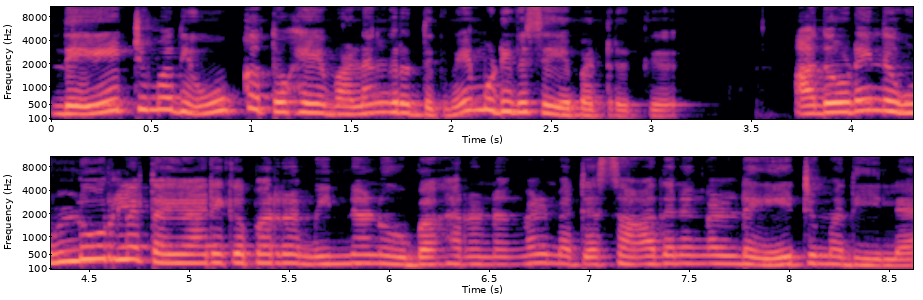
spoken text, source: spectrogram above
இந்த ஏற்றுமதி ஊக்கத்தொகையை வழங்குறதுக்குமே முடிவு செய்யப்பட்டிருக்கு. அதோட இந்த உள்ளூரில் தயாரிக்கப்படுற மின்னணு உபகரணங்கள் மற்ற சாதனங்களோட ஏற்றுமதியில்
